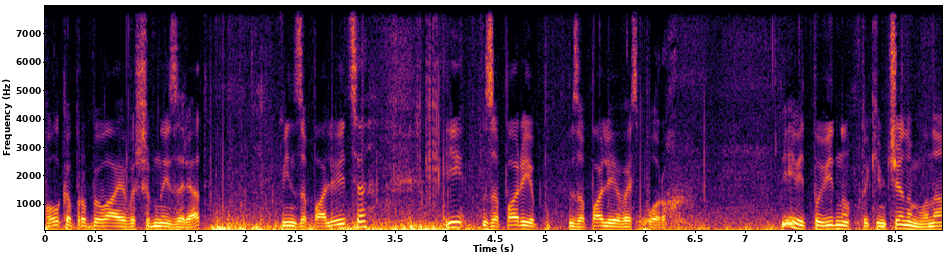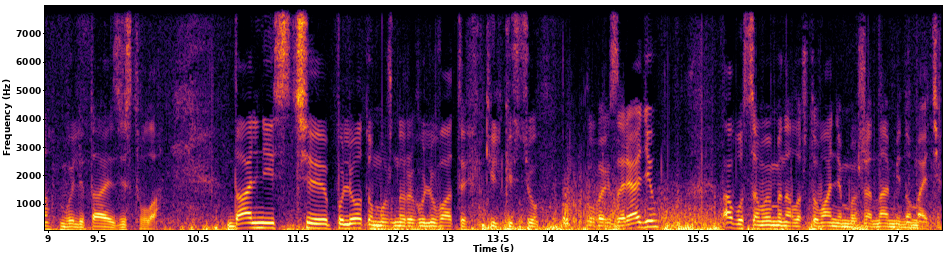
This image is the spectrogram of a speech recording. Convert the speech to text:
Голка пробиває вишибний заряд, він запалюється і запалює, запалює весь порох. І відповідно таким чином вона вилітає зі ствола. Дальність е, польоту можна регулювати кількістю порохових зарядів або самими налаштуваннями вже на мінометі.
